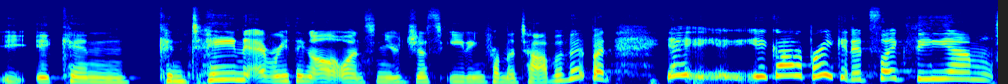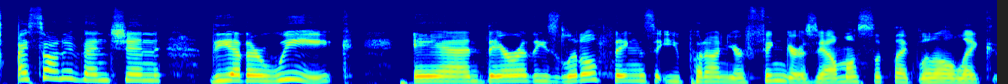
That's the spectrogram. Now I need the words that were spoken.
it can contain everything all at once and you're just eating from the top of it but yeah you gotta break it. It's like the um i saw an invention the other week and there are these little things that you put on your fingers. They almost look like little like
